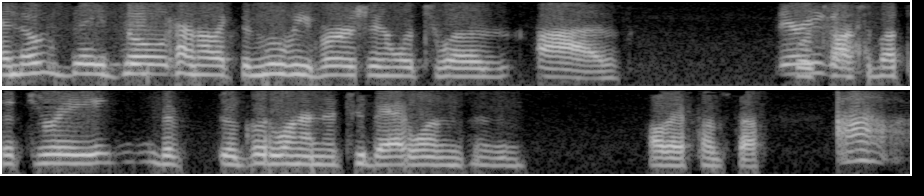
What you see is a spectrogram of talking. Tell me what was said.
And those they did kind of like the movie version, which was Oz. There where you it go. about the three, the the good one and the two bad ones, and all that fun stuff. Ah,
